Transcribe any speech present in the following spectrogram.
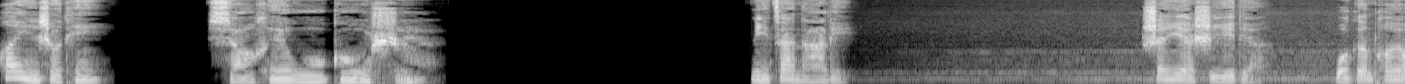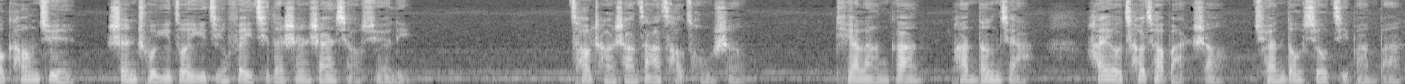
欢迎收听《小黑屋故事》。你在哪里？深夜十一点，我跟朋友康俊身处一座已经废弃的深山小学里。操场上杂草丛生，铁栏杆、攀登架，还有跷跷板上全都锈迹斑斑。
